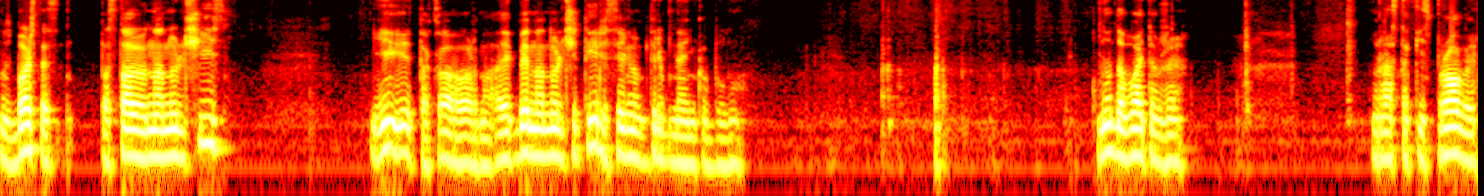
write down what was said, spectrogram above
Ось бачите, поставив на 0,6 і така гарна. А якби на 0,4 сильно б дрібненько було. Ну, давайте вже раз такі справи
